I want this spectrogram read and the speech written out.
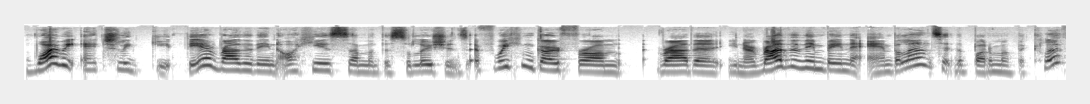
why we actually get there rather than, oh, here's some of the solutions. If we can go from rather, you know, rather than being the ambulance at the bottom of the cliff,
